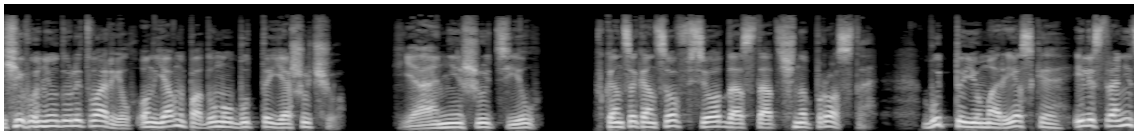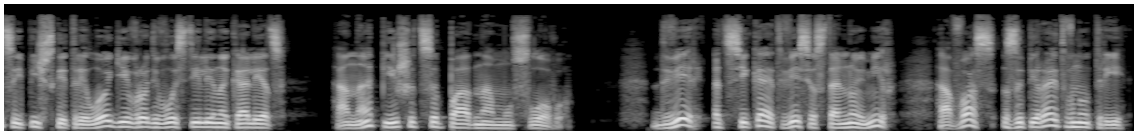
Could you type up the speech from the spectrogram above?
его не удовлетворил, он явно подумал, будто я шучу. Я не шутил. В конце концов, все достаточно просто. Будь то юмореска или страница эпической трилогии вроде «Властелина колец», она пишется по одному слову. Дверь отсекает весь остальной мир, а вас запирает внутри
